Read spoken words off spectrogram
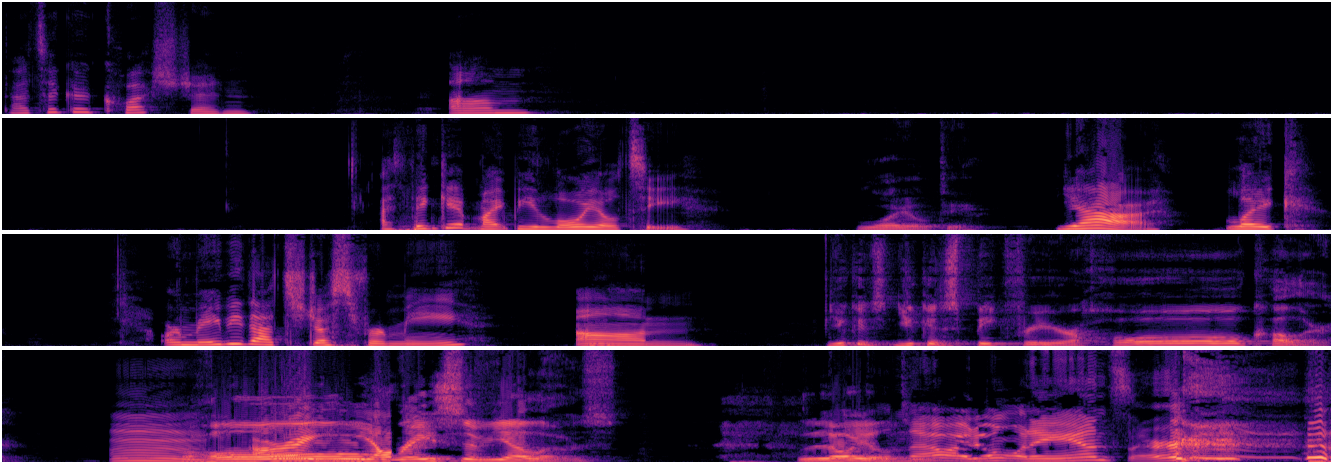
That's a good question. Um I think it might be loyalty. Loyalty. Yeah. Like or maybe that's just for me. Um You could you can speak for your whole color. mm, A whole all right, yellow. race of yellows. Well, Loyalty. now I don't want to answer.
